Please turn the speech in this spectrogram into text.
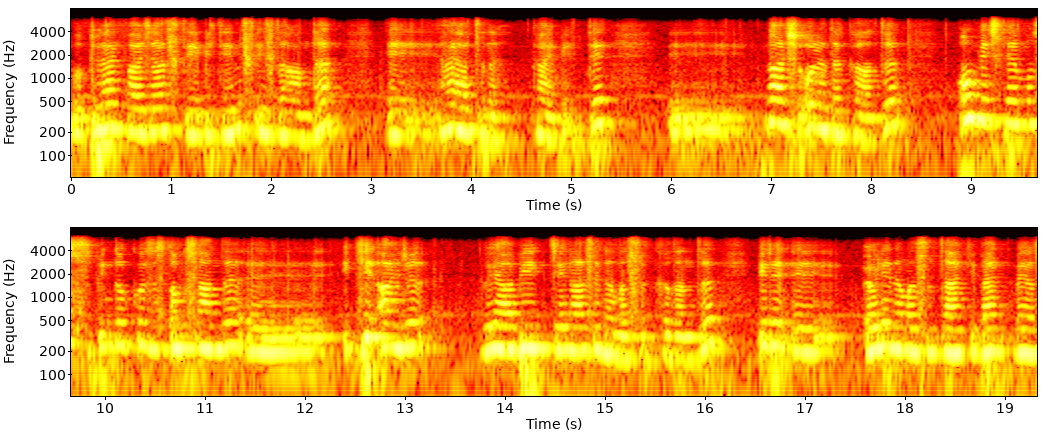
bu tünel faciası diye bildiğimiz izdihamda e, hayatını kaybetti. E, naaşı orada kaldı. 15 Temmuz 1990'da e, iki ayrı gıyabi cenaze namazı kılındı. Biri e, öğle namazını takiben Beyaz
